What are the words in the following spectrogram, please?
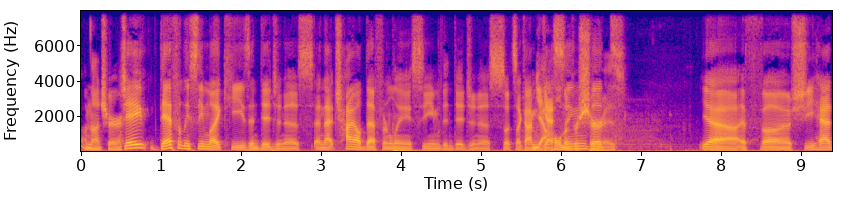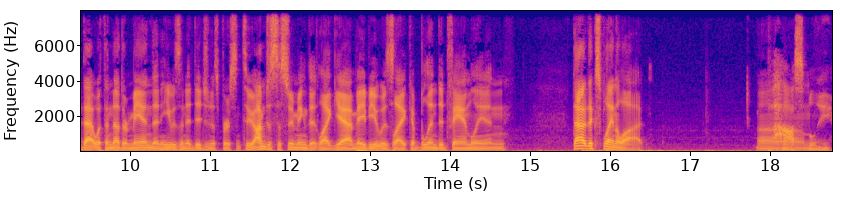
I'm not sure. Jake definitely seemed like he's indigenous, and that child definitely seemed indigenous. So it's like I'm yeah, guessing for sure that, is. Yeah, if uh, she had that with another man, then he was an indigenous person too. I'm just assuming that, like, yeah, maybe it was like a blended family, and that would explain a lot. Um, Possibly.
